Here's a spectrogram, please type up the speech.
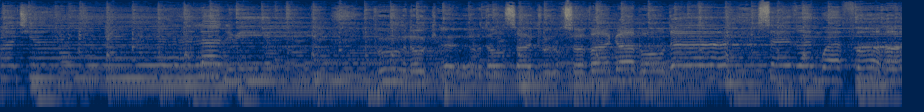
Retiens la nuit bonheur dans sa course vagabonde. Serre-moi fort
